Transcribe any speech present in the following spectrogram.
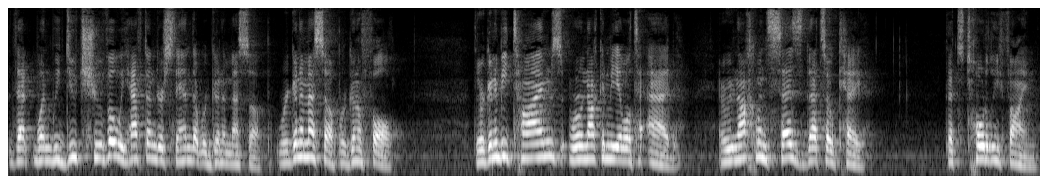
that when we do tshuva, we have to understand that we're going to mess up. We're going to mess up. We're going to fall. There are going to be times we're not going to be able to add. And Rabbi Nachman says that's okay. That's totally fine.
